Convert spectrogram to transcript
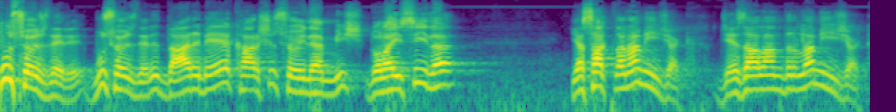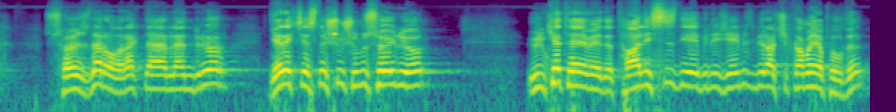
bu sözleri, bu sözleri darbeye karşı söylenmiş, dolayısıyla yasaklanamayacak, cezalandırılamayacak sözler olarak değerlendiriyor. Gerekçesi de şu şunu söylüyor. Ülke TV'de talihsiz diyebileceğimiz bir açıklama yapıldı.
